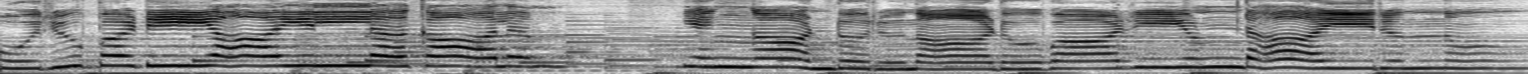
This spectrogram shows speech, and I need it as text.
ഒരു പടിയായില്ല കാലം എങ്ങാണ്ടൊരു നാടുവാഴിയുണ്ടായിരുന്നു.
